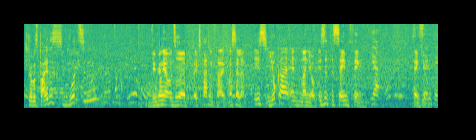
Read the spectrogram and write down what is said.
Ich glaube, es ist beides Wurzeln. Wir können ja unsere Expertin fragen. Marcella, is Yucca and Maniok, is it the same thing? Yeah. Thank you. Same thing.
